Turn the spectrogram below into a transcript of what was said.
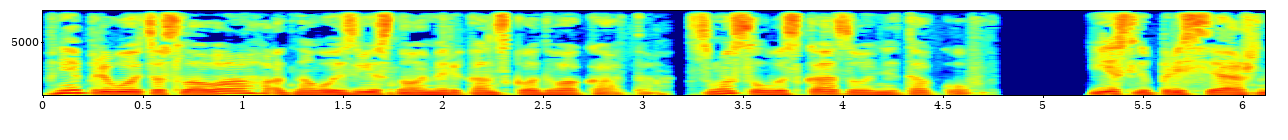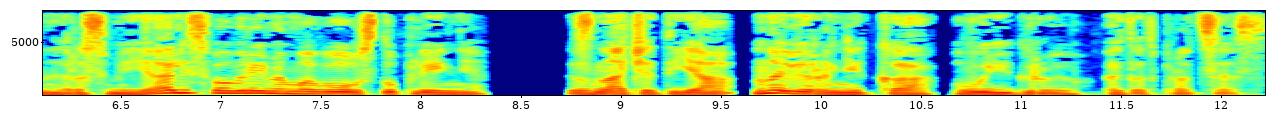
В ней приводятся слова одного известного американского адвоката. Смысл высказывания таков. Если присяжные рассмеялись во время моего выступления, значит, я наверняка выиграю этот процесс.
